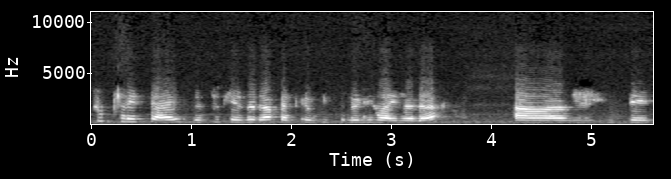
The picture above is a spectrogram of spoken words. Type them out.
toutes les tailles, de toutes les odeurs, parce que oui, le livre a une odeur. Euh, des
